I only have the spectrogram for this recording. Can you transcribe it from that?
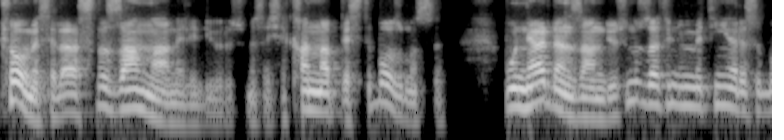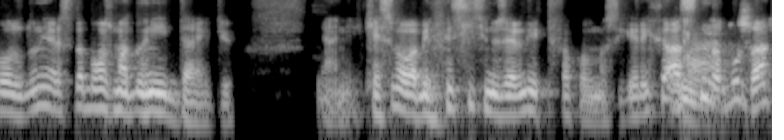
çoğu mesela aslında zanla amel ediyoruz. Mesela işte kanın abdesti bozması. Bu nereden zan diyorsunuz? Zaten ümmetin yarısı bozduğunu yarısı da bozmadığını iddia ediyor. Yani kesin olabilmesi için üzerinde ittifak olması gerekiyor. Aslında Evet. burada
